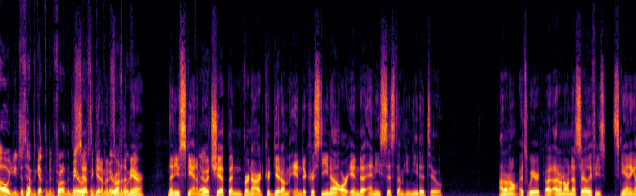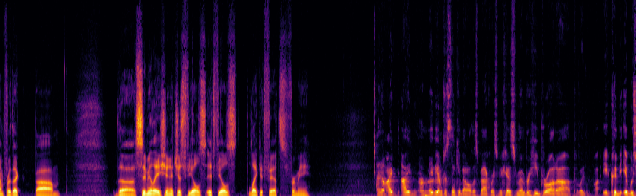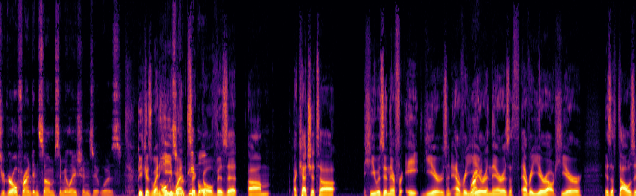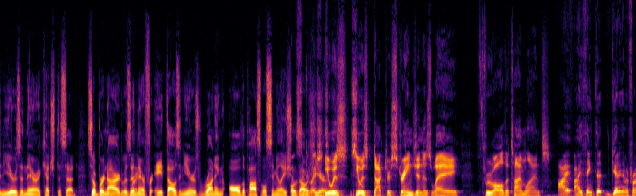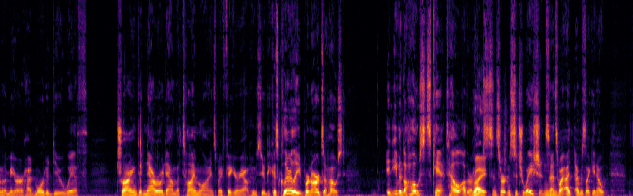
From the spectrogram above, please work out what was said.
oh, you just have to get them in front of the mirror. You have to get them in front of the mirror. Then you scan him to a chip, and Bernard could get them into Christina or into any system he needed to. I don't know. It's weird. I, I don't know necessarily if he's scanning them for the um, the simulation. It just feels it feels like it fits for me. I know. I, I, uh, maybe I'm just thinking about all this backwards because remember he brought up like it could be it was your girlfriend in some simulations. It was Because when he went to go visit um, Akecheta, he was in there for eight years, and every Right. year in there is a every year out here is a thousand years in there. Akecheta said. So Bernard was in Right. there for eight thousand years, running all the possible simulations, out simulations. here. He was he So- was Doctor Strange in his way through all the timelines. I, I think that getting them in front of the mirror had more to do with trying to narrow down the timelines by figuring out who's who. Because clearly Bernard's a host. And even the hosts can't tell other Right. hosts in certain situations. That's mm-hmm. why I, I was like, you know,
